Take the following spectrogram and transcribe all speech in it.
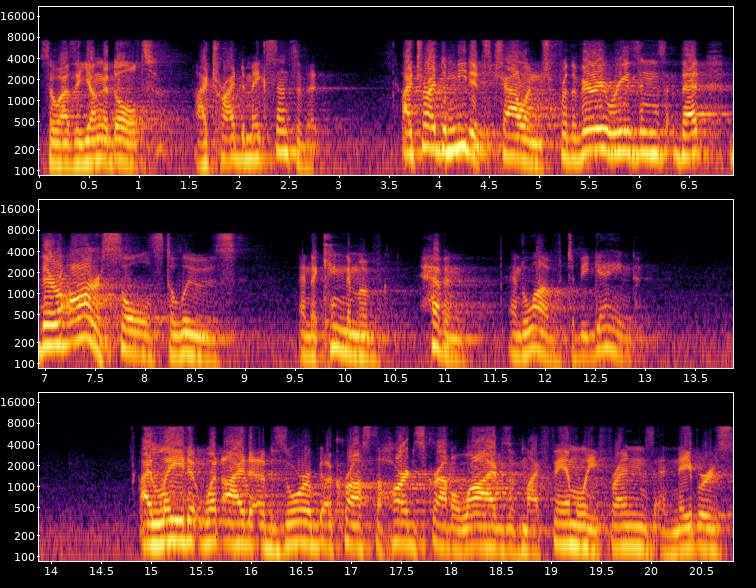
So, as a young adult, I tried to make sense of it. I tried to meet its challenge for the very reasons that there are souls to lose and a kingdom of heaven and love to be gained. I laid what I'd absorbed across the hardscrabble lives of my family, friends, and neighbors.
